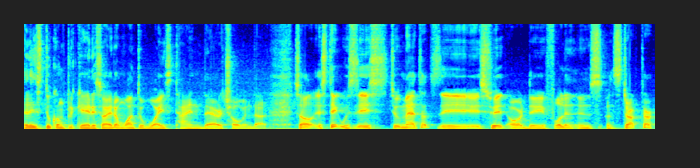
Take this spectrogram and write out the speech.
it is too complicated so i don't want to waste time there showing that. So stick with these two methods the sweep or the full in instructor.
